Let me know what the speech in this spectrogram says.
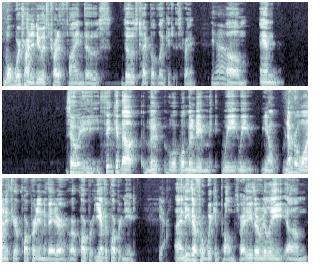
what we're trying to do is try to find those those type of linkages, right? yeah Um, and so you think about Moon- what what Moonbeam. We we you know number one, if you're a corporate innovator or corporate, you have a corporate need. Yeah. and these are for wicked problems, right? These are really um,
